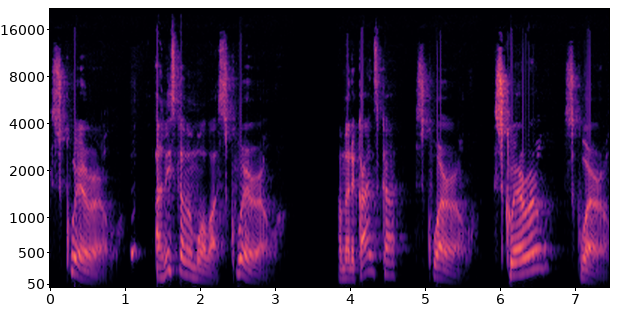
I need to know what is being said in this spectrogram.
Squirrel. Англійська вимова squirrel. Американська squirrel. Squirrel, squirrel.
